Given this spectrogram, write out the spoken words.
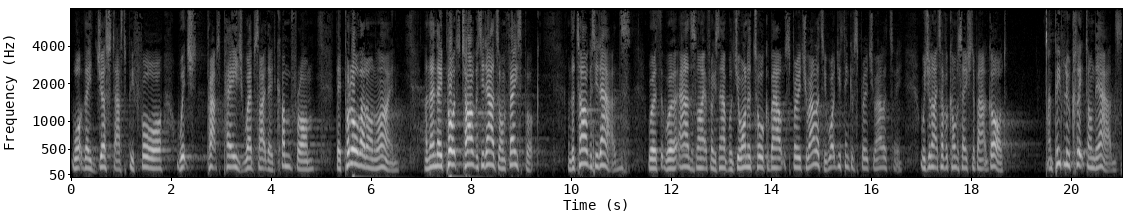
what they just asked before, which perhaps page, website they'd come from. They put all that online. And then they put targeted ads on Facebook. And the targeted ads were, were ads like, for example, do you want to talk about spirituality? What do you think of spirituality? Would you like to have a conversation about God? And people who clicked on the ads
